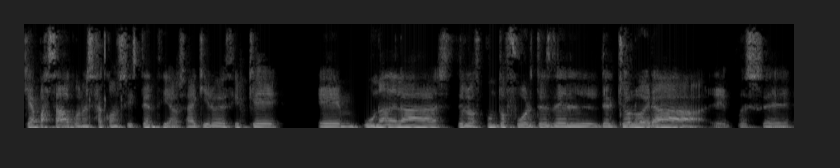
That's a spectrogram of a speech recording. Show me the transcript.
qué ha pasado con esa consistencia? O sea, quiero decir que eh, una de las de los puntos fuertes del, del Cholo era eh, pues eh,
